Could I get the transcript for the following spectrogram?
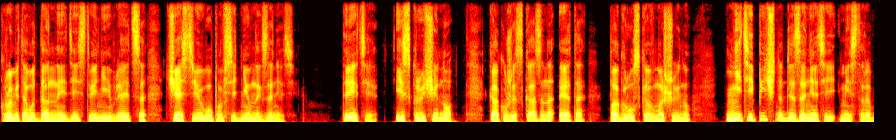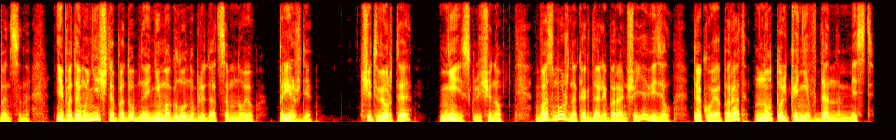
Кроме того, данное действие не является частью его повседневных занятий. Третье. Исключено. Как уже сказано, это погрузка в машину нетипично для занятий мистера Бенсона и потому нечто подобное не могло наблюдаться мною прежде. Четвертое. Не исключено. Возможно, когда-либо раньше я видел такой аппарат, но только не в данном месте.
